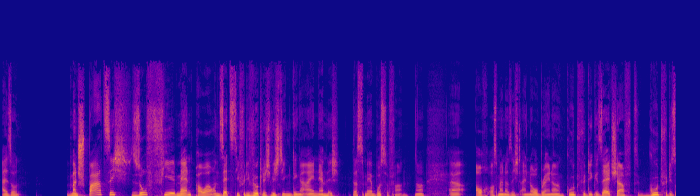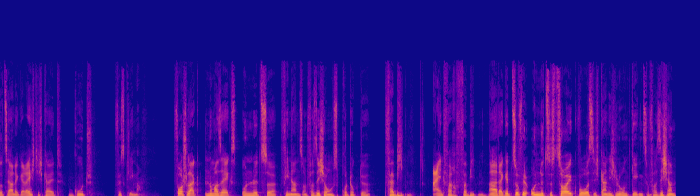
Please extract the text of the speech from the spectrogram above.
also man spart sich so viel Manpower und setzt die für die wirklich wichtigen Dinge ein, nämlich dass mehr Busse fahren. Ne? Äh, auch aus meiner Sicht ein No-Brainer. Gut für die Gesellschaft, gut für die soziale Gerechtigkeit, gut fürs Klima. Vorschlag Nummer 6, unnütze Finanz- und Versicherungsprodukte verbieten einfach verbieten. Ah, da gibt es so viel unnützes Zeug, wo es sich gar nicht lohnt, gegen zu versichern.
